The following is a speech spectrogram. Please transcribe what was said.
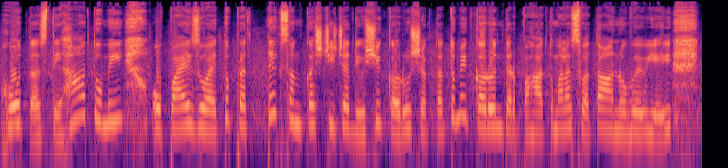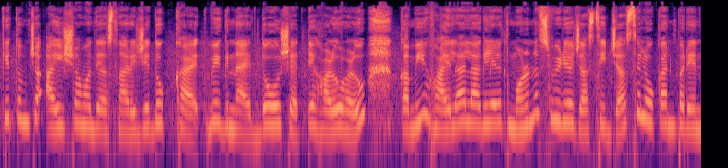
होत असते. हा तुम्ही उपाय जो आहे तो प्रत्येक संकष्टीच्या दिवशी करू शकता. तुम्ही करून तर पहा तुम्हाला स्वतः अनुभव येईल की तुमच्या आयुष्यामध्ये असणारे जे दुःख आहेत विघ्न आहेत दोष आहेत ते हळूहळू कमी व्हायला लागलेले आहेत. म्हणूनच व्हिडिओ जास्तीत जास्त लोकांपर्यंत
